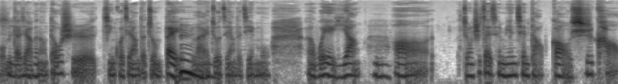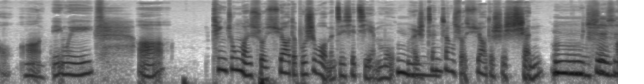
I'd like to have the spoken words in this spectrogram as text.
我们大家可能都是经过这样的准备来做这样的节目，呃，我也一样，啊，总是在神面前祷告、思考啊，因为啊。听众们所需要的不是我们这些节目，而是真正所需要的是神。嗯，是是是。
